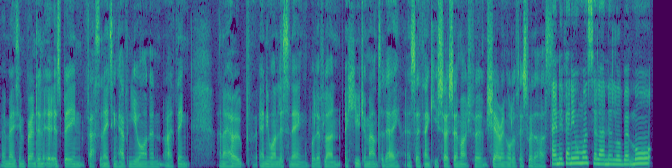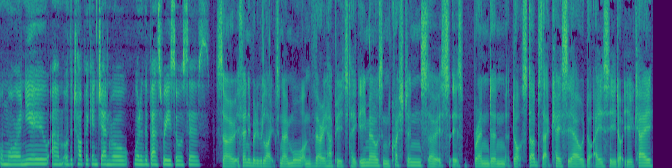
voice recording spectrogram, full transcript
Amazing. Brendan, it has been fascinating having you on. And I think, and I hope anyone listening will have learned a huge amount today. And so thank you so, so much for sharing all of this with us. And if anyone wants to learn a little bit more or more on you um, or the topic in general, what are the best resources? So if anybody would like to know more, I'm very happy to take emails and questions. So it's it's brendan.stubbs at kcl.ac.uk.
